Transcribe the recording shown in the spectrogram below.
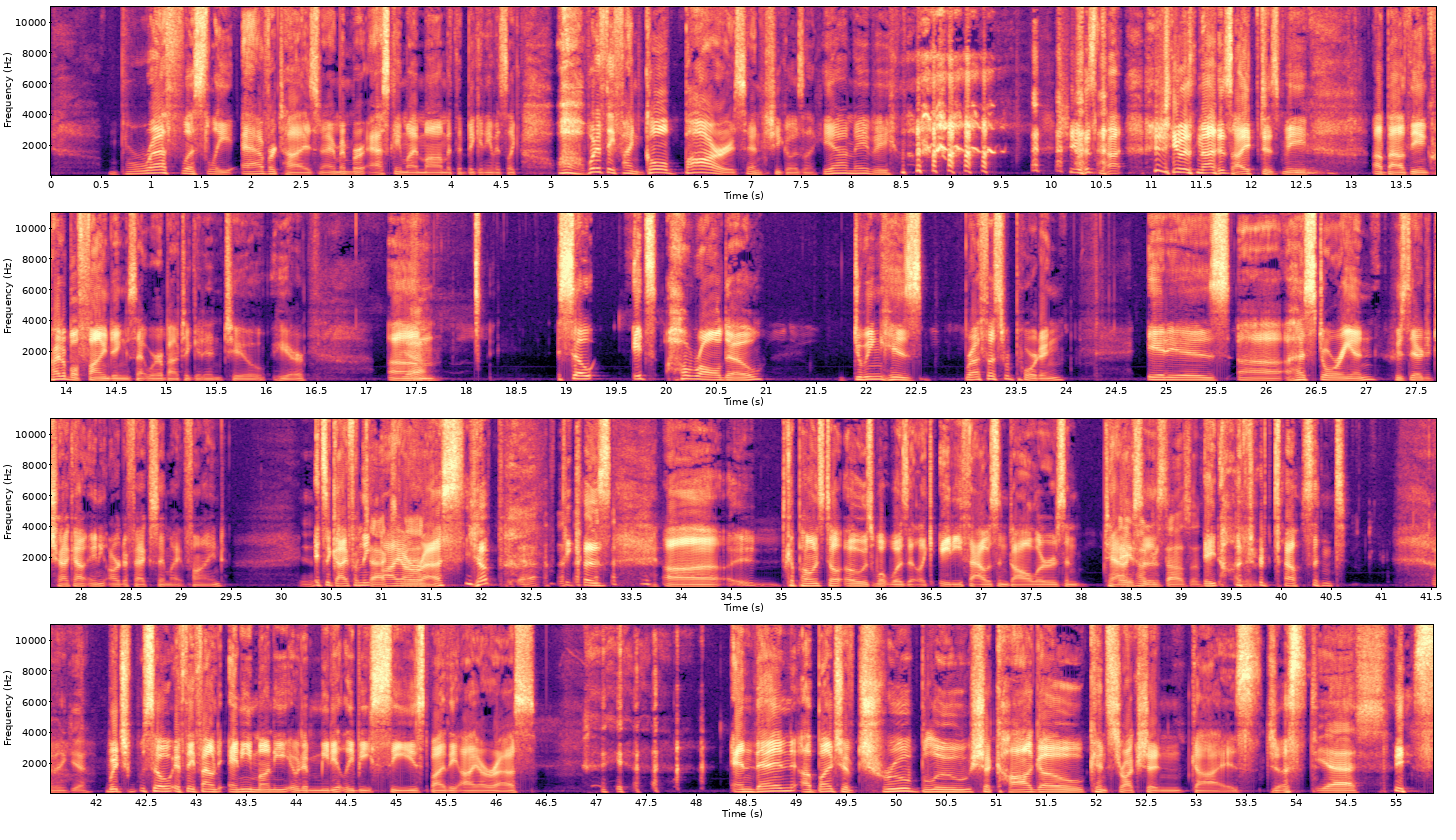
breathlessly advertised. And I remember asking my mom at the beginning of it, it's like, oh, what if they find gold bars? And she goes like, yeah, maybe. she was not she was not as hyped as me about the incredible findings that we're about to get into here. Um, yeah. So it's Geraldo doing his breathless reporting. It is uh, a historian who's there to check out any artifacts they might find. It's a guy from the man. IRS. Yep. Yeah. because uh, Capone still owes what was it like eighty thousand dollars in taxes? 800,000. Eight hundred thousand. I think yeah. Which so if they found any money, it would immediately be seized by the IRS. And then a bunch of true blue Chicago construction guys just Yes.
